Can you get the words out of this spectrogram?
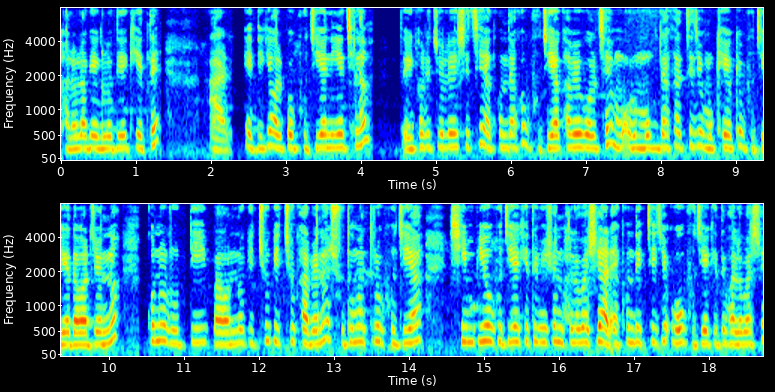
ভালো লাগে এগুলো দিয়ে খেতে। আর এদিকে অল্প ভুজিয়া নিয়েছিলাম। তো এই ঘরে চলে এসেছি। এখন দেখো ভুজিয়া খাবে বলছে। ওর মুখ দেখাচ্ছে যে মুখে ওকে ভুজিয়া দেওয়ার জন্য। কোনো রুটি বা অন্য কিছু কিছু খাবে না। শুধুমাত্র ভুজিয়া শিম্পিও ভুজিয়া খেতে ভীষণ ভালোবাসে। আর এখন দেখছি যে ও ভুজিয়া খেতে ভালোবাসে।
